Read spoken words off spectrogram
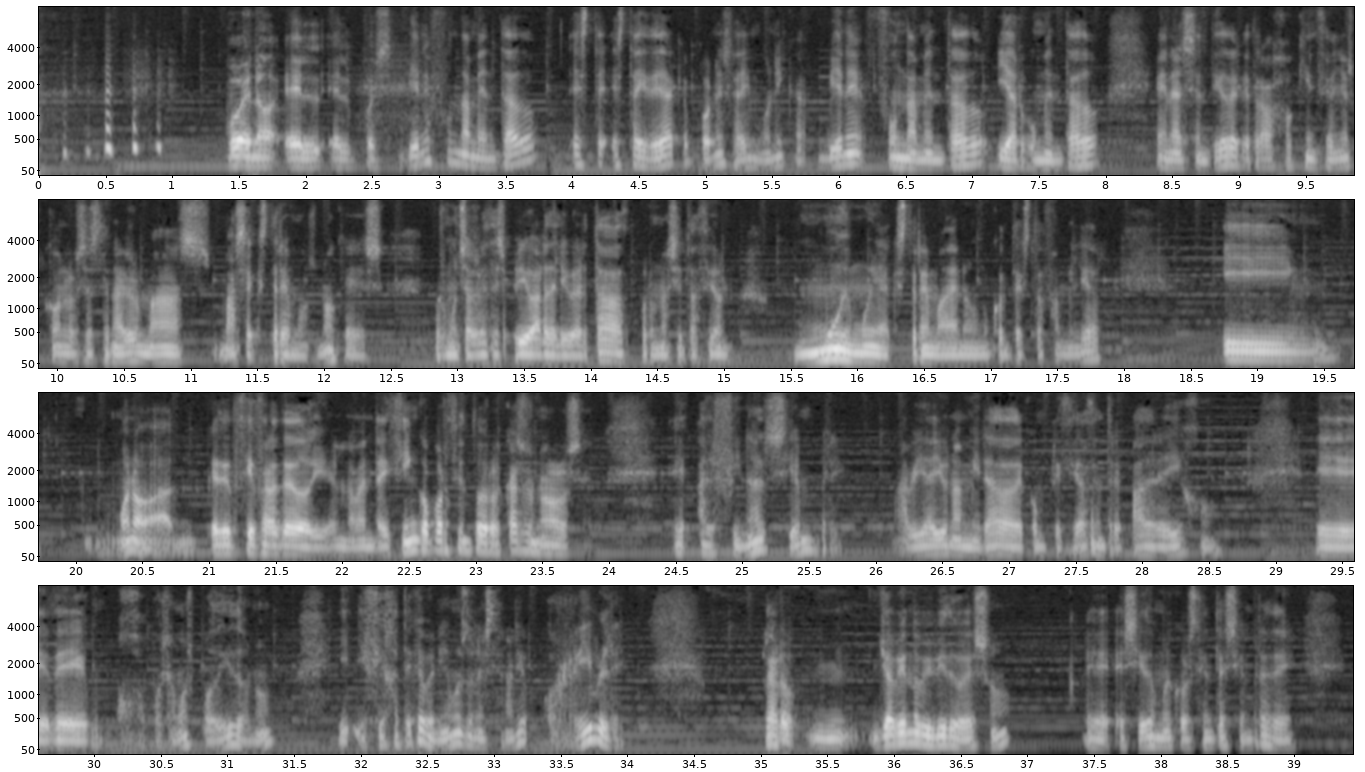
Bueno, el, el, pues viene fundamentado, este, esta idea que pones ahí, Mónica, viene fundamentado y argumentado en el sentido de que trabajo 15 años con los escenarios más, más extremos, ¿no? que es pues muchas veces privar de libertad por una situación muy, muy extrema en un contexto familiar. Y bueno, ¿qué cifras te doy? El 95% de los casos no lo sé. Eh, al final siempre había una mirada de complicidad entre padre e hijo eh, de, ojo, pues hemos podido, ¿no? Y, fíjate que veníamos de un escenario horrible. Claro, mm, yo habiendo vivido eso, eh, he sido muy consciente siempre de,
